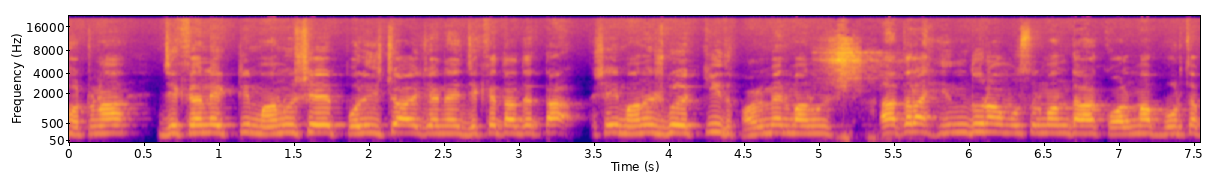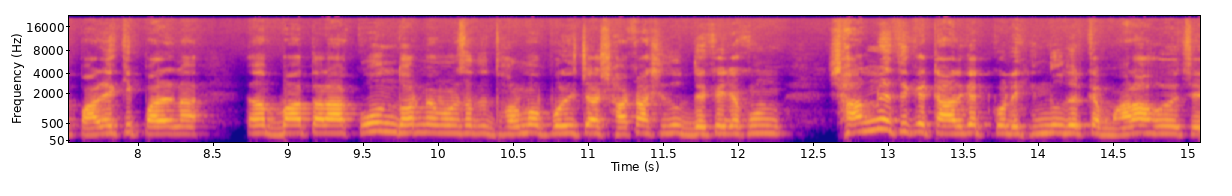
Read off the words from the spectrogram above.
ঘটনা, যেখানে একটি মানুষের পরিচয় জেনে যেখানে তাদের তা সেই মানুষগুলো কি ধর্মের মানুষ আর তারা হিন্দু না মুসলমান, তারা কলমা পড়তে পারে কি পারে না বা তারা কোন ধর্মের মানুষ, তাদের ধর্ম পরিচয়, শাখা সিঁদুর দেখে যখন সামনে থেকে টার্গেট করে হিন্দুদেরকে মারা হয়েছে,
